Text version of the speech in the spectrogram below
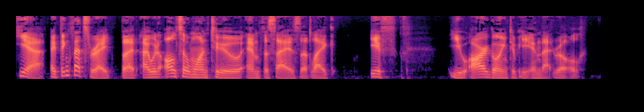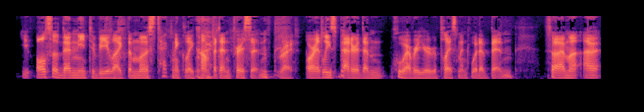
Yeah, I think that's right, but I would also want to emphasize that like if you are going to be in that role, you also then need to be like the most technically competent right. person, right? Or at least better than whoever your replacement would have been. So I'm a, I,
